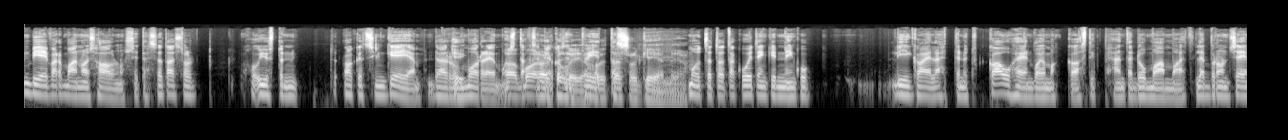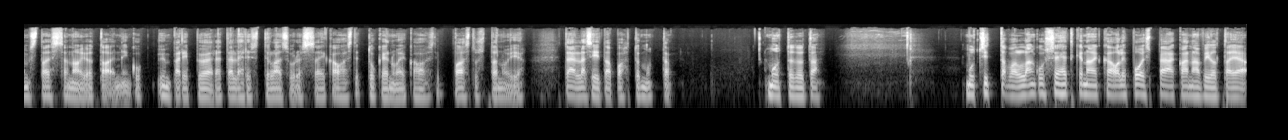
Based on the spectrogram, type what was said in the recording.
NBA varmaan olisi halunnut sitä. Se taisi olla just Rocketsin GM, Daryl Morey, muistaakseni, joka sen twiittasi. Mutta tota, kuitenkin niin kuin liiga ei lähtenyt kauhean voimakkaasti häntä dumaamaan. Että LeBron James taisi sanoa jotain niin kuin ympäripyörätä lehdistötilaisuudessa, ei kauheasti tukenut, ei kauheasti vastustanut ja tällaisia tapahtui, mutta, mutta tota, mutta sitten tavallaan kun se hetken aikaa oli pois pääkanavilta ja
